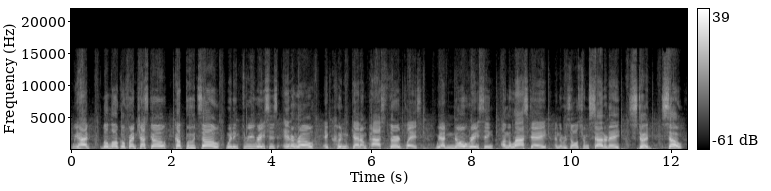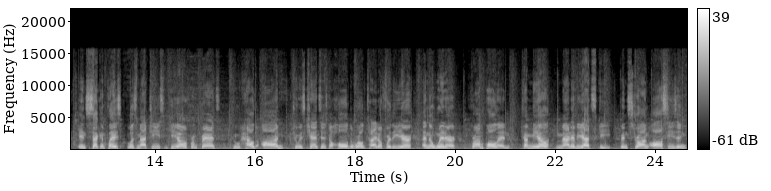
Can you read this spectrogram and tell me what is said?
We had the local Francesco Cappuzzo winning three races in a row. It couldn't get him past third place. We had no racing on the last day and the results from Saturday stood. So in second place was Mathis Guillot from France who held on to his chances to hold the world title for the year and the winner from Poland, Kamil Manowiecki. Been strong all season,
